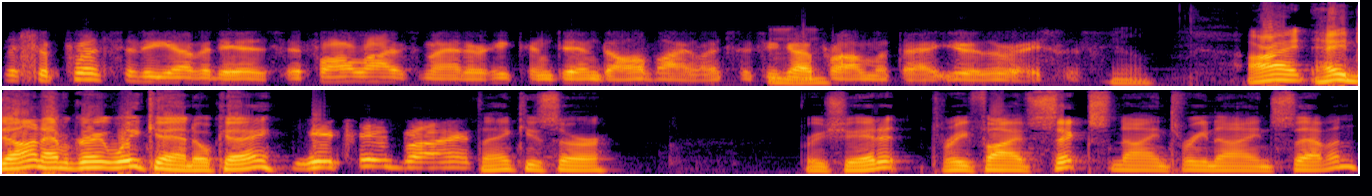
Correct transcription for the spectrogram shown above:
the simplicity of it is, if all lives matter, he condemned all violence. If you got a problem with that, you're the racist. All right. Hey, Don, have a great weekend, okay? You too, Brian. Thank you, sir. Appreciate it. 356 9397.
